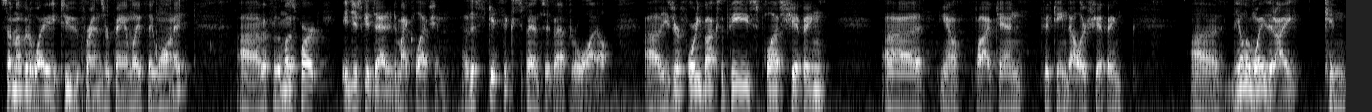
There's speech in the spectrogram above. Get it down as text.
some of it away to friends or family if they want it. Uh, but for the most part, it just gets added to my collection. Now, this gets expensive after a while. Uh, these are 40 bucks a piece plus shipping, uh, you know, 5, 10, 15 dollars shipping. Uh, the only way that I can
